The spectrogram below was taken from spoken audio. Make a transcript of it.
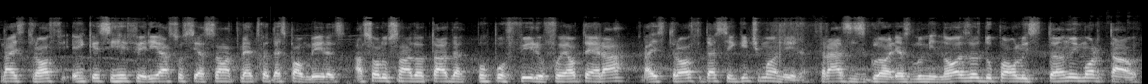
na estrofe em que se referia à Associação Atlética das Palmeiras. A solução adotada por Porfírio foi alterar a estrofe da seguinte maneira: Trazes glórias luminosas do paulistano imortal,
